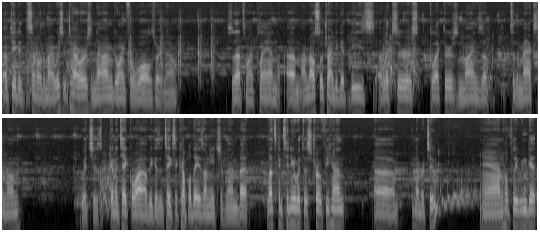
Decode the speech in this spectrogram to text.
updated some of my wizard towers, and now I'm going for walls right now. So that's my plan. Um, I'm also trying to get these elixirs, collectors, and mines up to the maximum. Which is going to take a while because it takes a couple days on each of them. But let's continue with this trophy hunt uh, number two. And hopefully we can get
